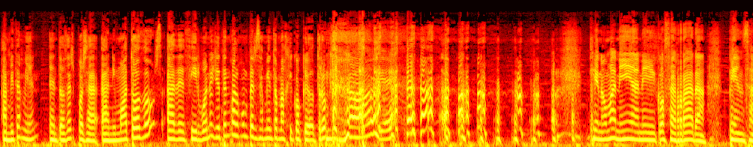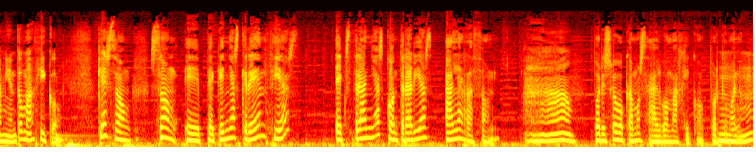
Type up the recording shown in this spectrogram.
A mí también. Entonces, pues animo a todos a decir, bueno, yo tengo algún pensamiento mágico que otro. Bien. que no manía ni cosa rara. Pensamiento mágico. ¿Qué son? Son eh, pequeñas creencias extrañas, contrarias a la razón. Ah. Por eso evocamos a algo mágico, porque bueno,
